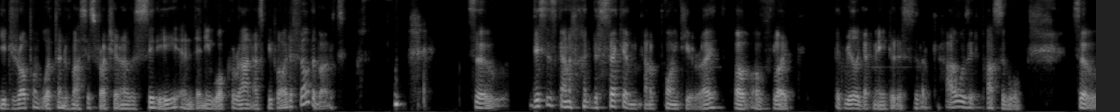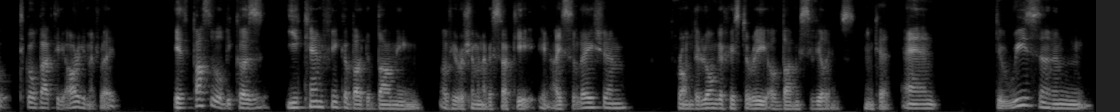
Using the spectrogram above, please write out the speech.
you drop a weapon of mass destruction on a city, and then you walk around ask people how they felt about it. so this is kind of like the second kind of point here, right? Of, of like it really got me into this. Like, how was it possible? So to go back to the argument, right? It's possible because you can think about the bombing of Hiroshima and Nagasaki in isolation from the longer history of bombing civilians. Okay. And the reason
